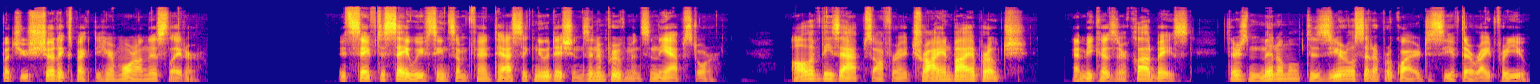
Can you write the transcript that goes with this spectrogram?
but you should expect to hear more on this later. It's safe to say we've seen some fantastic new additions and improvements in the App Store. All of these apps offer a try and buy approach, and because they're cloud based, there's minimal to zero setup required to see if they're right for you.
